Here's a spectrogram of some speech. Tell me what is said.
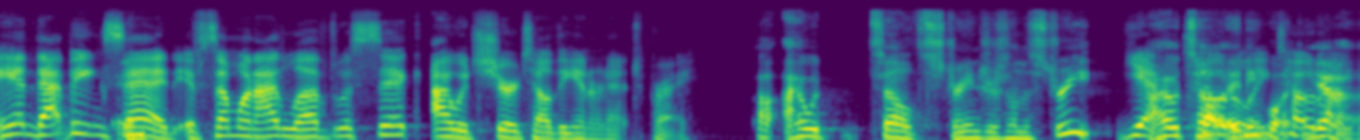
And that being said and, if someone i loved was sick i would sure tell the internet to pray I would tell strangers on the street. Yeah, I would totally, tell anyone. totally. Yeah.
